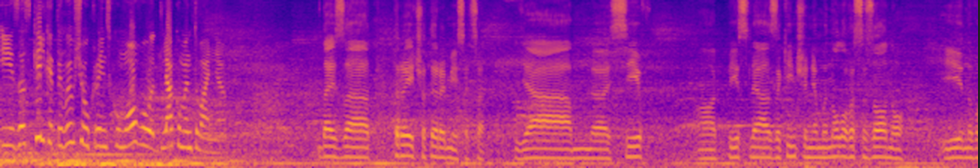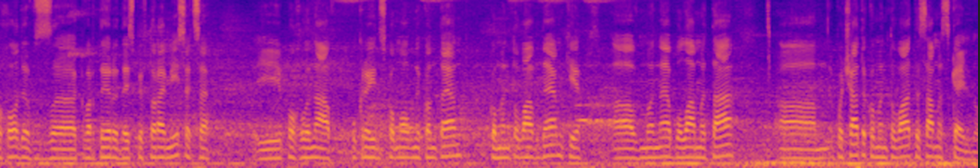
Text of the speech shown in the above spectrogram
і за скільки ти вивчив українську мову для коментування? десь за 3-4 місяці. Я е, сів е, після закінчення минулого сезону і не виходив з квартири десь півтора місяця і поглинав українськомовний контент, коментував демки. В мене була мета почати коментувати саме скельну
